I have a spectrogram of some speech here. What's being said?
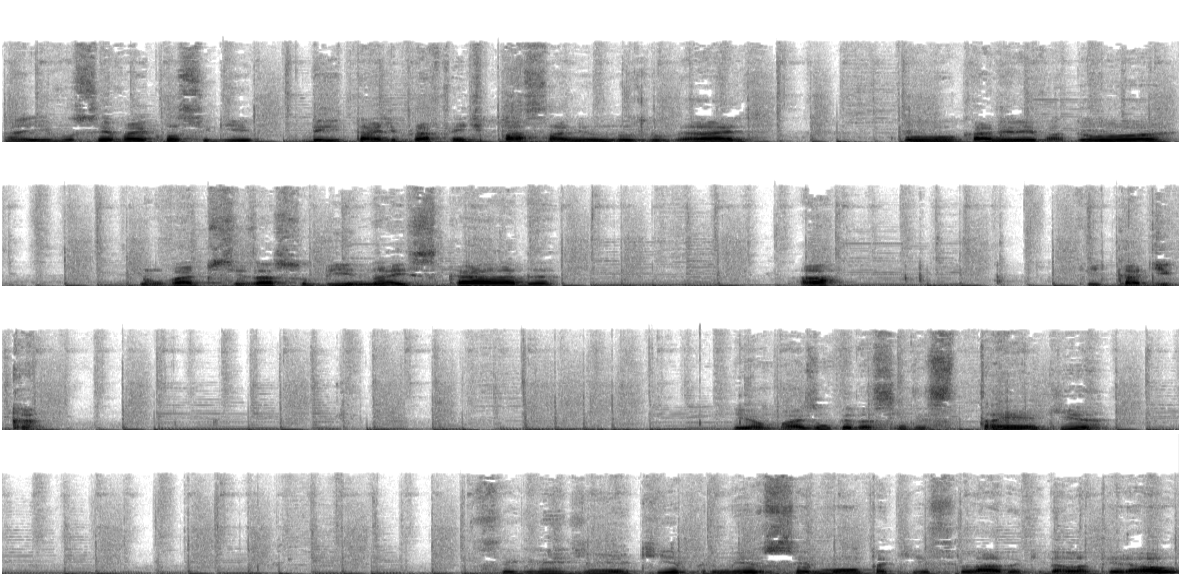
aí você vai conseguir deitar ele para frente passar nos lugares colocar no elevador, não vai precisar subir na escada, tá? Fica a dica. E ó, mais um pedacinho desse trem aqui, ó. Segredinho aqui, primeiro você monta aqui esse lado aqui da lateral.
